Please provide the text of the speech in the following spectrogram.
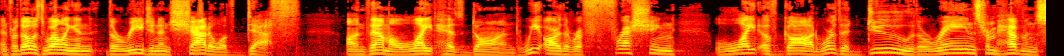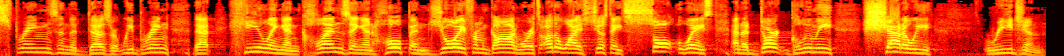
And for those dwelling in the region and shadow of death, on them a light has dawned. We are the refreshing light of God. We're the dew, the rains from heaven, springs in the desert. We bring that healing and cleansing and hope and joy from God where it's otherwise just a salt waste and a dark, gloomy, shadowy region.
